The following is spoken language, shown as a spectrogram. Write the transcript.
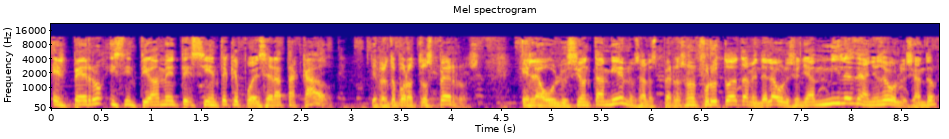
El perro instintivamente siente que puede ser atacado. De pronto por otros perros. En la evolución también, o sea, los perros son fruto también de la evolución, ya miles de años evolucionando,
